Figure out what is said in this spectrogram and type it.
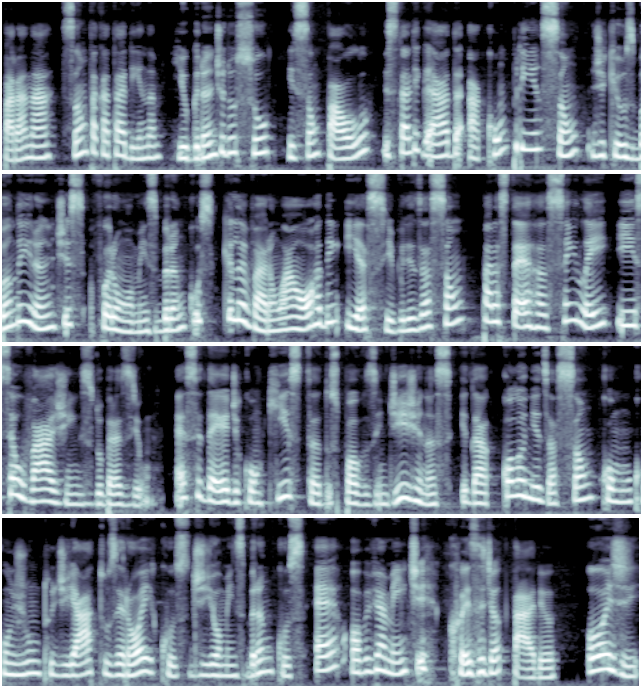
Paraná, Santa Catarina, Rio Grande do Sul e São Paulo está ligada à compreensão de que os bandeirantes foram homens brancos que levaram a ordem e a civilização para as terras sem lei e selvagens do Brasil. Essa ideia de conquista dos povos indígenas e da colonização como um conjunto de atos heróicos de homens brancos é, obviamente, coisa de otário. Hoje,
